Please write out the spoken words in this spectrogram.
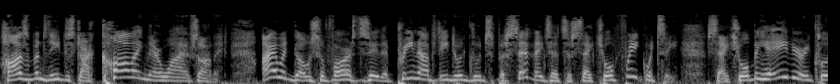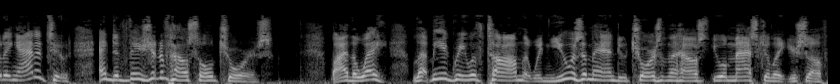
Husbands need to start calling their wives on it. I would go so far as to say that prenups need to include specifics as to sexual frequency, sexual behavior, including attitude, and division of household chores. By the way, let me agree with Tom that when you as a man do chores in the house, you emasculate yourself.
